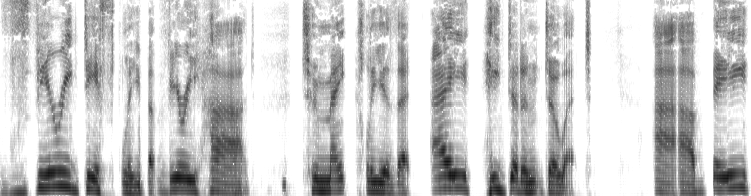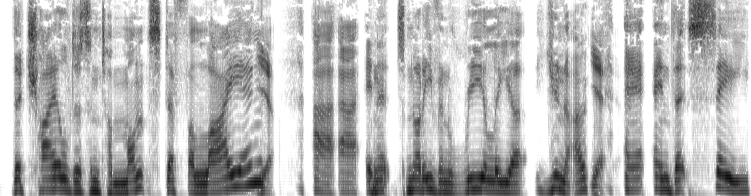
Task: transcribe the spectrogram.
very deftly but very hard to make clear that a he didn't do it. Uh, uh, B, the child isn't a monster for lying. Yeah. Uh, uh, and it's not even really a, you know, yeah, and that C,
